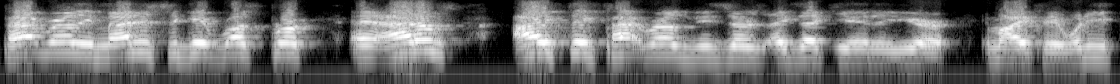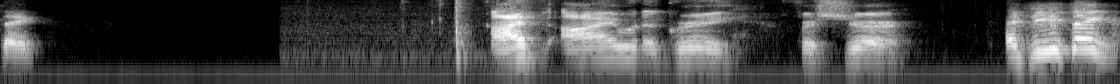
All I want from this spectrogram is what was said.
Pat Riley managed to get Westbrook and Adams, I think Pat Riley deserves Executive of the Year. In my opinion, what do you think? I I would agree for sure. And do you think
